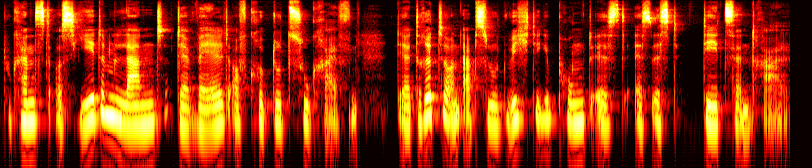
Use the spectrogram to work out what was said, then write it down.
Du kannst aus jedem Land der Welt auf Krypto zugreifen. Der dritte und absolut wichtige Punkt ist, es ist dezentral.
